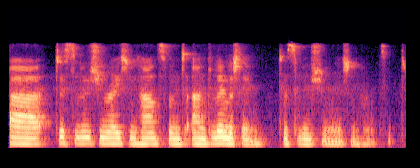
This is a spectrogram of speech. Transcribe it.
uh, dissolution rate enhancement and limiting dissolution rate enhancement.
